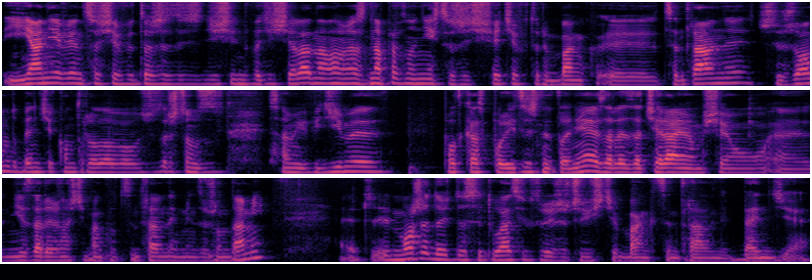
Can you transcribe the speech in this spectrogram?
ja nie wiem, co się wydarzy za 10-20 lat, natomiast na pewno nie chcę żyć w świecie, w którym bank y, centralny czy rząd będzie kontrolował. Zresztą z, sami widzimy, podcast polityczny to nie jest, ale zacierają się y, niezależności banków centralnych między rządami. Y, może dojść do sytuacji, w której rzeczywiście bank centralny będzie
